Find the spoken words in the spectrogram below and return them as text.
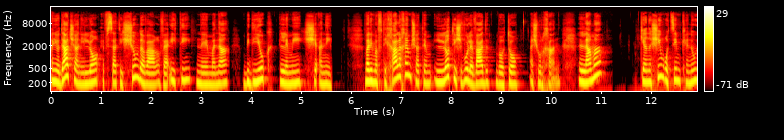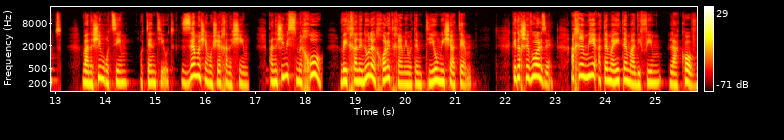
אני יודעת שאני לא הפסדתי שום דבר והייתי נאמנה בדיוק למי שאני. ואני מבטיחה לכם שאתם לא תשבו לבד באותו השולחן. למה? כי אנשים רוצים כנות ואנשים רוצים אותנטיות. זה מה שמושך אנשים. אנשים ישמחו ויתחננו לאכול איתכם אם אתם תהיו מי שאתם. כי תחשבו על זה, אחרי מי אתם הייתם מעדיפים לעקוב?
